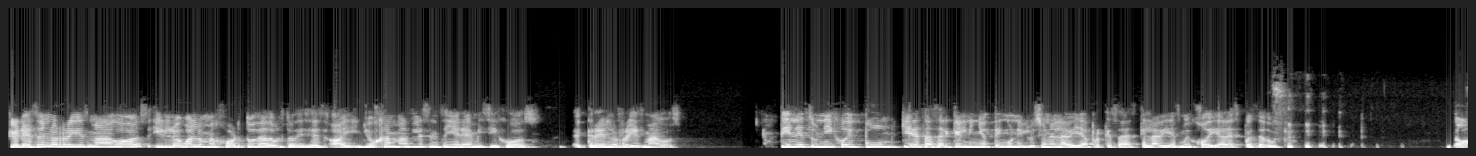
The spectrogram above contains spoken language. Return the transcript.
crecen los Reyes Magos y luego a lo mejor tú de adulto dices, ay, yo jamás les enseñaré a mis hijos eh, creen los Reyes Magos. Tienes un hijo y pum, quieres hacer que el niño tenga una ilusión en la vida porque sabes que la vida es muy jodida después de adulto. ¿No?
